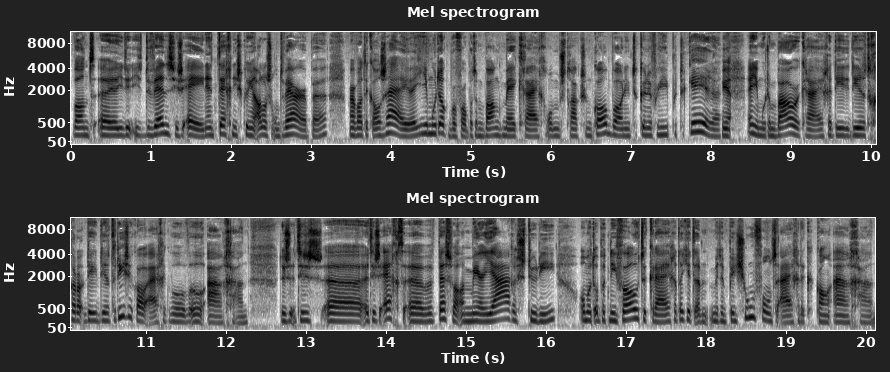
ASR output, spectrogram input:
Want eh, de, de wens is één en technisch kun je alles ontwerpen. Maar wat ik al zei, weet je, je moet ook bijvoorbeeld een bank meekrijgen om straks een koopwoning te kunnen verhypothekeren. En je moet een bouwer krijgen die, die, het, die, die het risico eigenlijk wil, wil aangaan. Dus het is, uh, het is echt uh, best wel een meerjarenstudie om het op het niveau te krijgen dat je het met een pensioenfonds eigenlijk kan aangaan.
